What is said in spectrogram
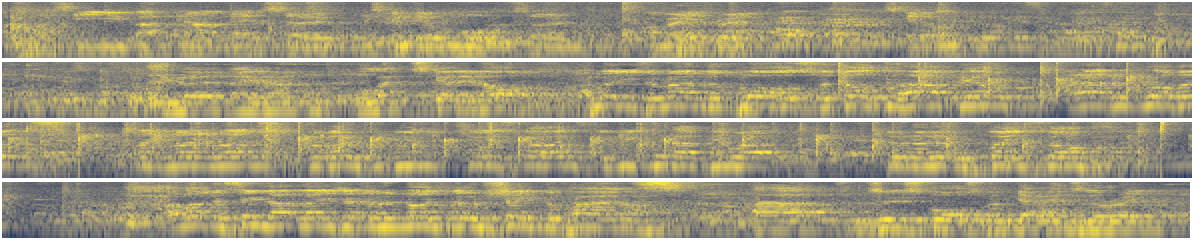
I can't see you backing out of it, so it's going to be a war, so I'm ready for it. Let's get on. You heard it, gentlemen. Let's get it on. Please, a round of applause for Dalton Harfield and Adam Roberts. Thank you very much for both of you. Cheers, guys. If we could have you up doing a little face-off. I'd like to see that, ladies and gentlemen. Nice little shake of hands uh, from two sportsmen getting into the ring.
